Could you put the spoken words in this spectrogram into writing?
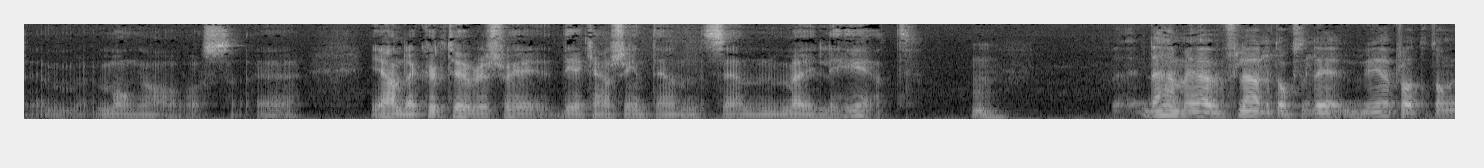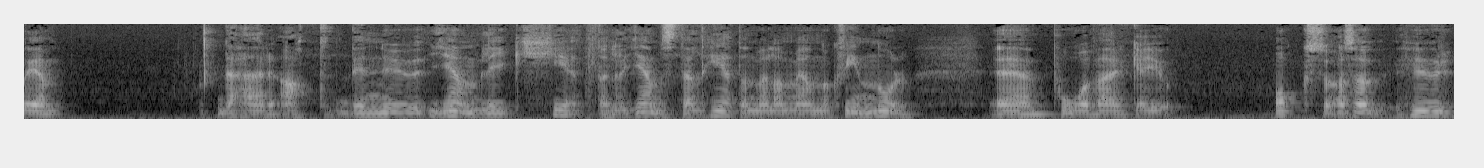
eh, många av oss. Eh, I andra kulturer så är det kanske inte ens en möjlighet. Mm. Det här med överflödet också. Det, vi har pratat om det. Det här att det nu jämlikheten eller jämställdheten mellan män och kvinnor eh, påverkar ju också, alltså hur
